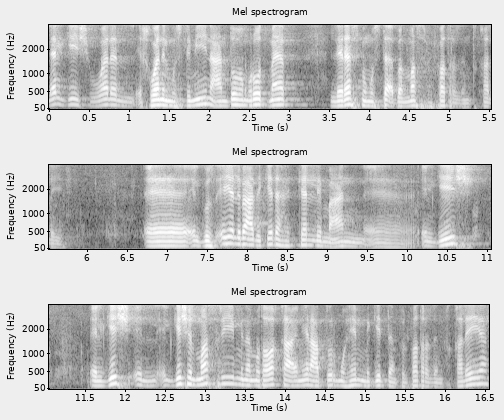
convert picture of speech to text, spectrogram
لا الجيش ولا الإخوان المسلمين عندهم رود ماب لرسم مستقبل مصر في الفترة الانتقالية. آه، الجزئية اللي بعد كده هتكلم عن آه، الجيش. الجيش ال- الجيش المصري من المتوقع أن يلعب دور مهم جدا في الفترة الانتقالية.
